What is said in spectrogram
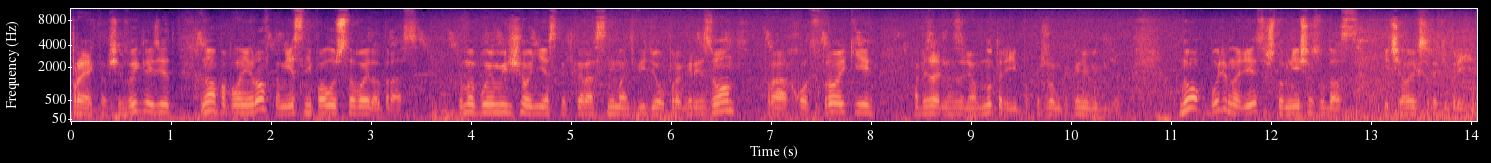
проект вообще выглядит. Ну, а по планировкам, если не получится в этот раз, то мы будем еще несколько раз снимать видео про горизонт, про ход стройки. Обязательно зайдем внутрь и покажу вам, как они выглядят. Но будем надеяться, что мне сейчас удастся. И человек все-таки приедет.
